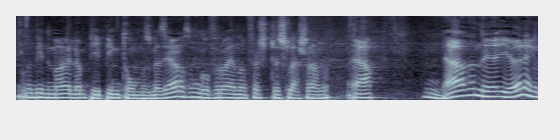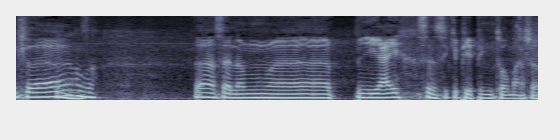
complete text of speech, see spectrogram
Det minner meg veldig om Peeping Tom, som jeg sier, da, som går for å være en av de første slasherne. Ja, Mm. ja den gjør, egentlig det, Mm. altså. Selv om uh, jeg syns ikke Peeping Tom er så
